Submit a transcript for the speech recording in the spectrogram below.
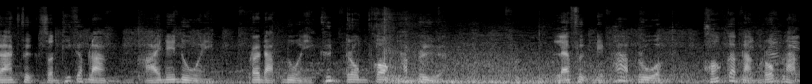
การฝึกสนที่กำลังภายในหน่วย ระดับหน่วยขึ้นตรงกองทัพเรือ และฝึกในภาพรวมของกำลังรบหลัก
